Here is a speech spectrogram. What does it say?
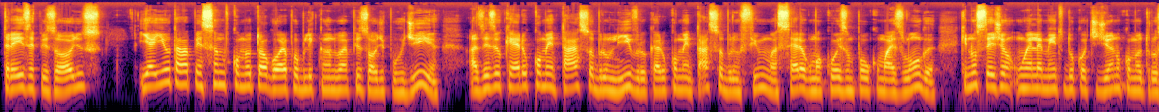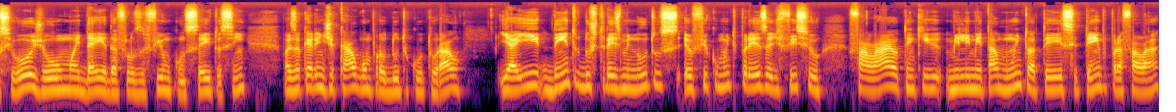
três episódios. E aí eu tava pensando, como eu tô agora publicando um episódio por dia, às vezes eu quero comentar sobre um livro, eu quero comentar sobre um filme, uma série, alguma coisa um pouco mais longa, que não seja um elemento do cotidiano como eu trouxe hoje, ou uma ideia da filosofia, um conceito assim, mas eu quero indicar algum produto cultural e aí, dentro dos três minutos, eu fico muito preso, é difícil falar, eu tenho que me limitar muito a ter esse tempo para falar.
